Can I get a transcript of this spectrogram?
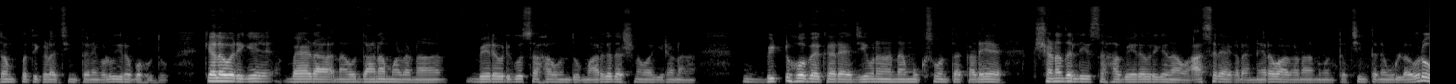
ದಂಪತಿಗಳ ಚಿಂತನೆಗಳು ಇರಬಹುದು. ಕೆಲವರಿಗೆ ಬೇಡ, ನಾವು ದಾನ ಮಾಡೋಣ, ಬೇರೆಯವರಿಗೂ ಸಹ ಒಂದು ಮಾರ್ಗದರ್ಶನವಾಗಿರೋಣ, ಬಿಟ್ಟು ಹೋಗ್ಬೇಕಾದ್ರೆ ಜೀವನವನ್ನು ಮುಗಿಸುವಂಥ ಕಡೆ ಕ್ಷಣದಲ್ಲಿ ಸಹ ಬೇರೆಯವರಿಗೆ ನಾವು ಆಸರೆ ಆಗೋಣ, ನೆರವಾಗೋಣ ಅನ್ನುವಂಥ ಚಿಂತನೆ ಉಳ್ಳವರು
